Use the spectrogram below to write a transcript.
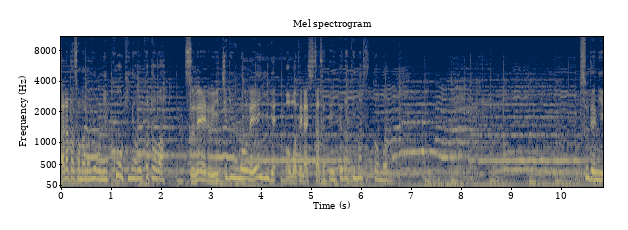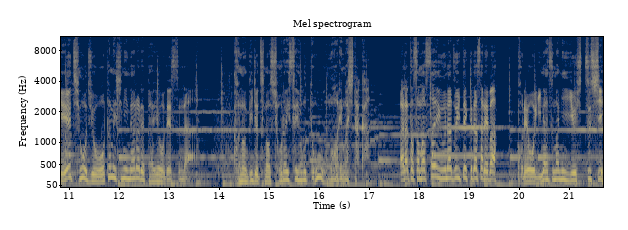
あなた様のように高貴なお方はスメール一流の礼儀でおもてなしさせていただきますとも。すでに英知宝珠をお試しになられたようですがこの技術の将来性をどう思われましたか？あなた様さえうなずいてくださればこれを稲妻に輸出し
